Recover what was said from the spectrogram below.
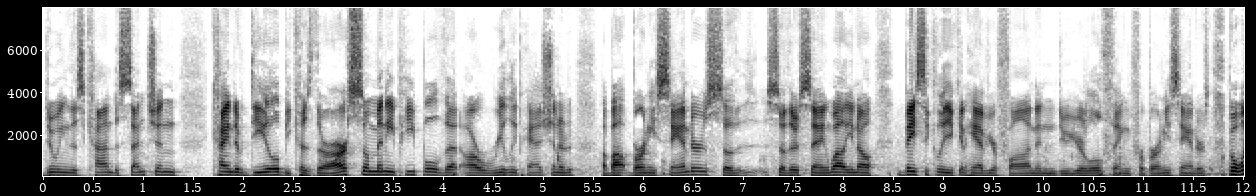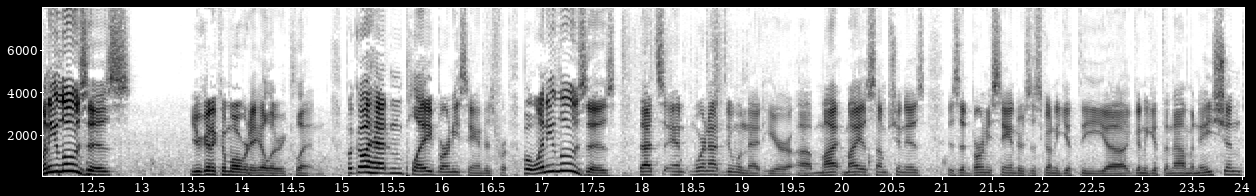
doing this condescension kind of deal because there are so many people that are really passionate about Bernie Sanders. So so they're saying, well, you know, basically you can have your fun and do your little thing for Bernie Sanders, but when he loses, you're going to come over to Hillary Clinton. But go ahead and play Bernie Sanders for. But when he loses, that's and we're not doing that here. Uh, my my assumption is is that Bernie Sanders is going to get the uh, going to get the nomination,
